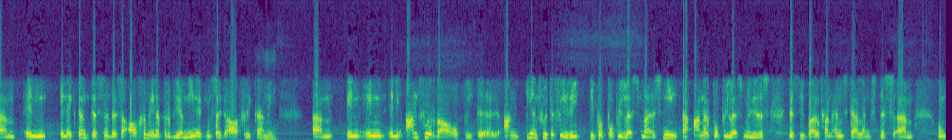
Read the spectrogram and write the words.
Um en en ek dink dis dis 'n algemene probleem nie net in Suid-Afrika nie. Hmm. Um en en en die antwoord daarop aan teenvoete vir hierdie tipe populisme is nie 'n ander populisme nie dis dis die bou van instellings dis um om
